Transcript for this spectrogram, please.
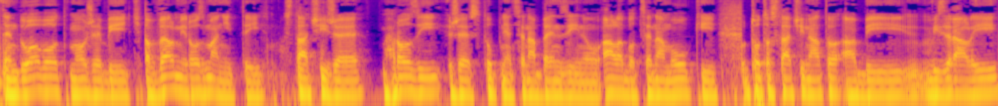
Ten dôvod môže byť veľmi rozmanitý. Stačí, že hrozí, že stupne cena benzínu alebo cena múky. Toto stačí na to, aby vyzerali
